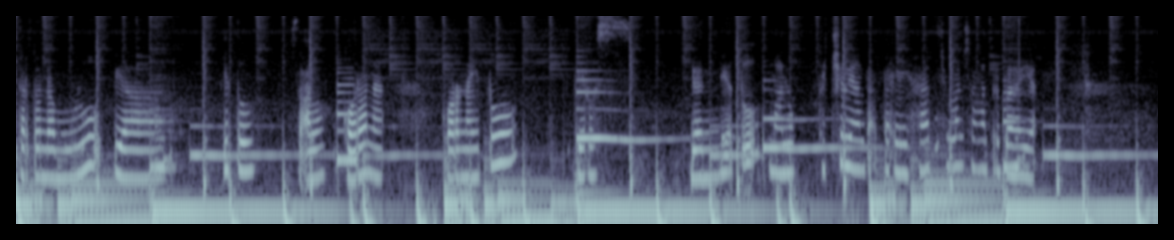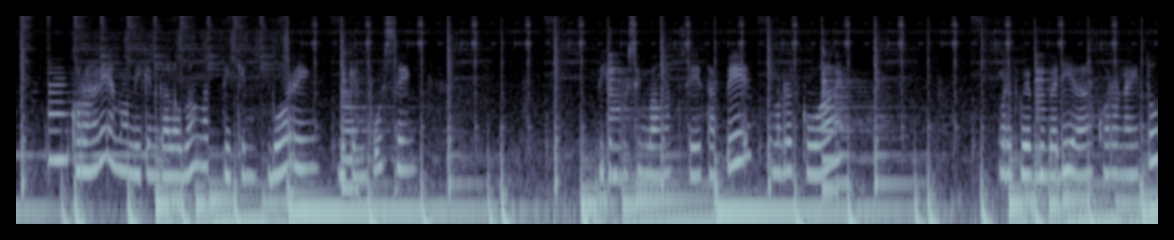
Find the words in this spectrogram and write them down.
tertunda mulu ya itu soal corona. Corona itu virus dan dia tuh makhluk kecil yang tak terlihat cuman sangat berbahaya. Corona ini emang bikin galau banget bikin boring bikin pusing. Bikin pusing banget sih tapi menurut gua menurut gue pribadi ya corona itu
